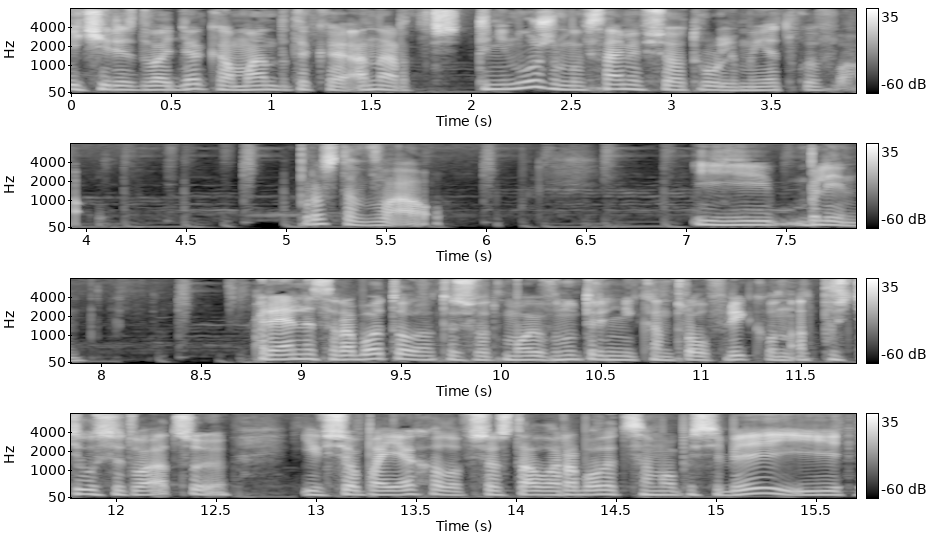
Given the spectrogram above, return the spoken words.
и через два дня команда такая, Анар, ты не нужен, мы сами все отрулим. И я такой, вау. Просто вау. И, блин, реально сработало. То есть вот мой внутренний контрол-фрик, он отпустил ситуацию, и все поехало, все стало работать само по себе, и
